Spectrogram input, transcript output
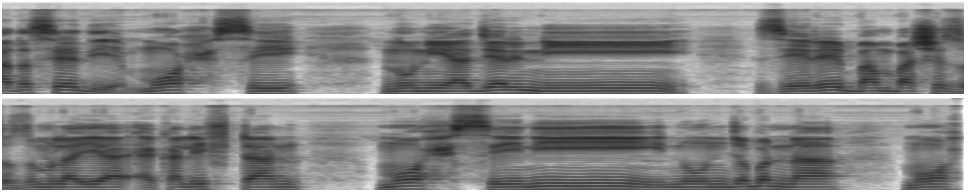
বাদা ছেড়ে দিয়ে, মোহ সি নুনিয়াজের নি জেরের বাম পাশে জজমলাইয়া একালিফ টান, মোহ সিনি নুন জবর না, মোহ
